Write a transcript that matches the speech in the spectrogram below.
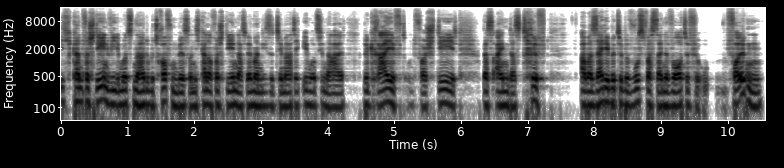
ich kann verstehen, wie emotional du betroffen bist. Und ich kann auch verstehen, dass wenn man diese Thematik emotional begreift und versteht, dass einen das trifft. Aber sei dir bitte bewusst, was deine Worte für Folgen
